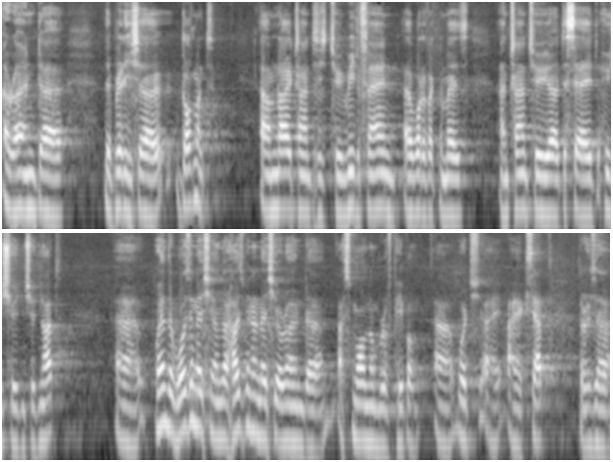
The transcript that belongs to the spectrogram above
around uh, the British uh, government um, now trying to, to redefine uh, what a victim is and trying to decide who should and should not. Uh, when there was an issue, and there has been an issue around uh, a small number of people, uh, which I, I, accept, there is a,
